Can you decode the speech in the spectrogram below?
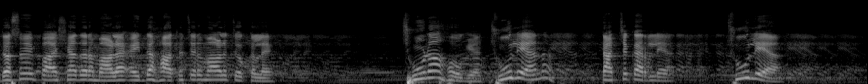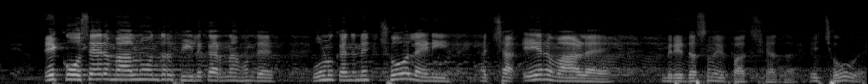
ਦਸਵੇਂ ਪਾਤਸ਼ਾਹ ਦਾ ਰਮਾਲ ਹੈ ਇਦਾਂ ਹੱਥ 'ਚ ਰਮਾਲ ਚੁੱਕ ਲੈ। ਛੂਣਾ ਹੋ ਗਿਆ, ਛੂ ਲਿਆ ਨਾ ਟੱਚ ਕਰ ਲਿਆ, ਛੂ ਲਿਆ। ਇੱਕ ਉਸੇ ਰਮਾਲ ਨੂੰ ਅੰਦਰ ਫੀਲ ਕਰਨਾ ਹੁੰਦਾ ਉਹਨੂੰ ਕਹਿੰਦੇ ਨੇ ਛੋ ਲੈਣੀ। ਅੱਛਾ, ਇਹ ਰਮਾਲ ਹੈ ਮੇਰੇ ਦਸਵੇਂ ਪਾਤਸ਼ਾਹ ਦਾ, ਇਹ ਛੋ ਹੈ।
